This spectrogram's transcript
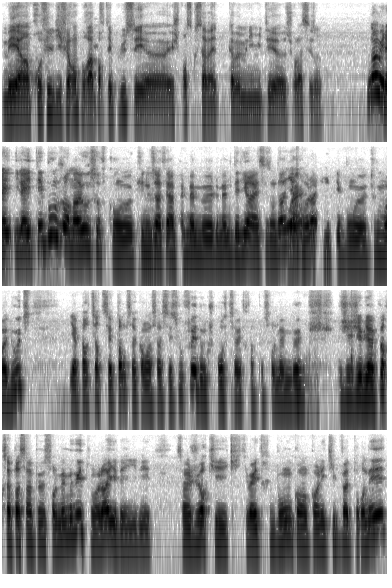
Mais un profil différent pour apporter plus. Et, et, je pense que ça va être quand même limité sur la saison. Non, mais il a, il a été bon, Jean-Mario, sauf qu'il nous a fait un peu le même, le même délire la saison dernière. Voilà, il était bon tout le mois d'août et à partir de septembre, ça commence à s'essouffler. Donc je pense que ça va être un peu sur le même. J'ai bien peur que ça passe un peu sur le même rythme. Voilà, il est, il est... c'est un joueur qui, qui, va être bon quand, quand l'équipe va tourner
